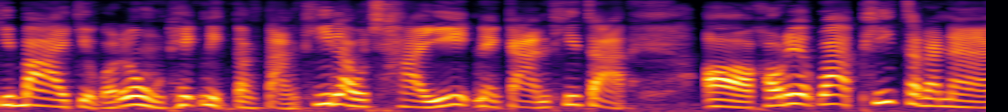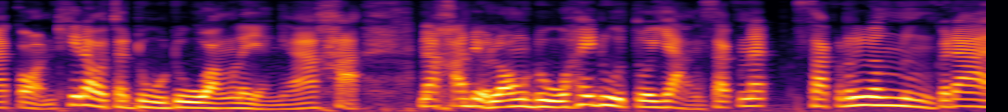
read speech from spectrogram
ธิบายเกี่ยวกับเรื่องของเทคนิคต่างๆ ที่เราใช้ในการที่จะเออเขาเรียกว่าพิจารณาก่อนที่เราจะดูดวงอะไรอย่างเงี้ยค่ะนะคะ เดี๋ยวลองดูให้ดูตัวอย่างสักนะสักเรื่องหนึ่งก็ได้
